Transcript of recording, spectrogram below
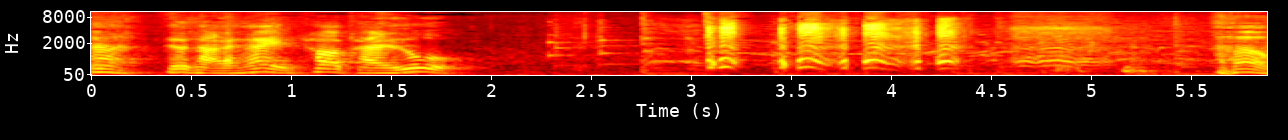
นะเดี๋ยวถ่ายให้ชอบถ่ายรูปอ้าว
